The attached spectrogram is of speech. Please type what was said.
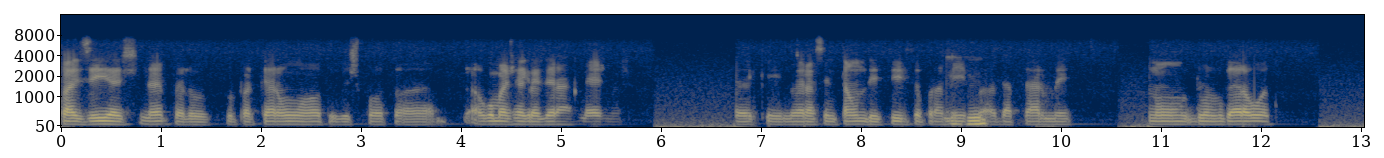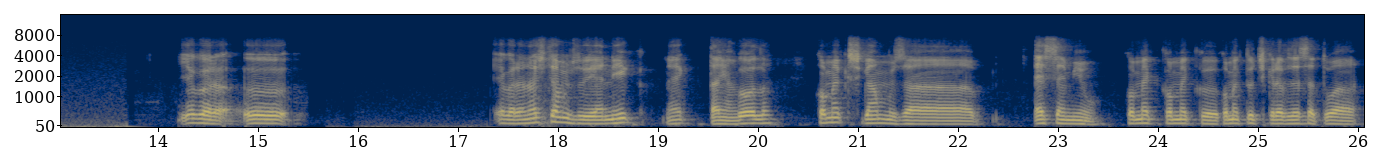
fazias, né, pelo, por praticar um ou outro desporto, uh, algumas regras eram as mesmas, é, que não era assim tão difícil para mim Uhum. para adaptar-me num, de um lugar ao outro. E agora, e agora nós temos o Yannick, né, que está em Angola. Como é que chegamos a SMU? Como é, que- como é, que, como é que tu descreves essa tua,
